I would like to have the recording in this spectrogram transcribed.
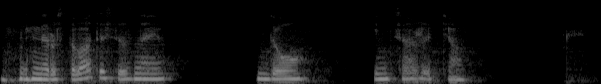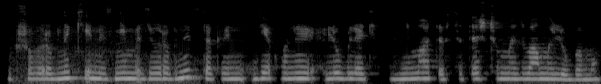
і не розставатися з нею до кінця життя. Якщо виробники не знімуть з виробництва, так він, як вони люблять знімати все те, що ми з вами любимо.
